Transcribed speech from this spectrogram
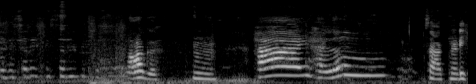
ಸರಿ ಸರಿ ಸರಿ ಆಗ. ಹ್ಮ್. ಹಾಯ್ ಹಲೋ ಸಾಕ್ ನಡಿ.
